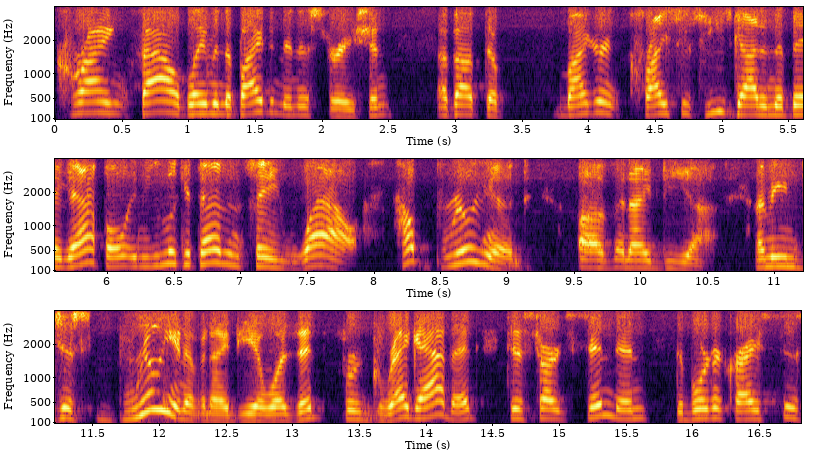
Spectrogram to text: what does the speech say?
crying foul, blaming the Biden administration about the migrant crisis he's got in the Big Apple, and you look at that and say, wow how brilliant of an idea. I mean, just brilliant of an idea was it for Greg Abbott to start sending the border crisis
